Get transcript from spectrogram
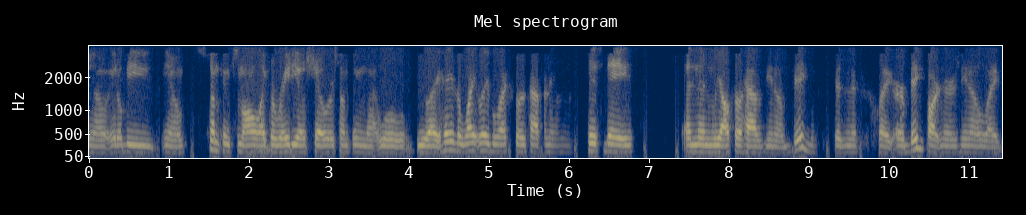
you know, it'll be, you know, something small like a radio show or something that will be like, hey, the White Label Expo is happening this day. And then we also have, you know, big business like or big partners, you know, like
